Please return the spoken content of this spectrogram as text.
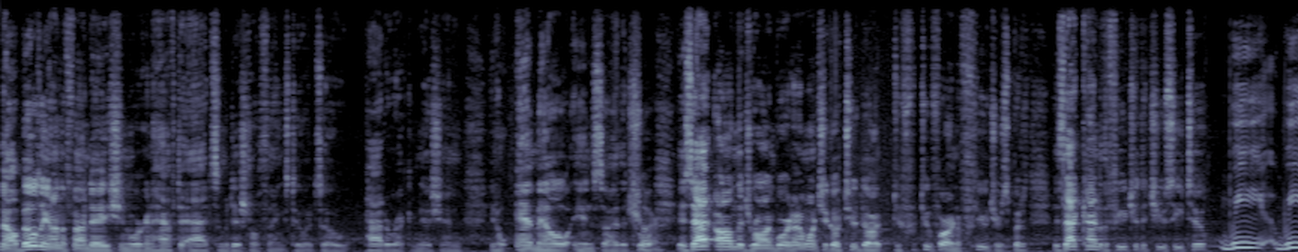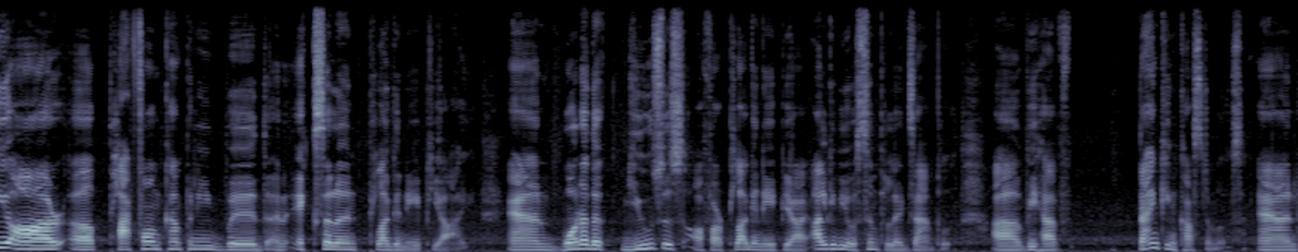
Now, building on the foundation, we're going to have to add some additional things to it. So pattern recognition, you know, ML inside the tool. Sure. Is that on the drawing board? I don't want you to go too dark, too, too far in the futures, but is that kind of the future that you see too? We, we are a platform company with an excellent plugin API. And one of the uses of our plugin API, I'll give you a simple example. Uh, we have banking customers and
